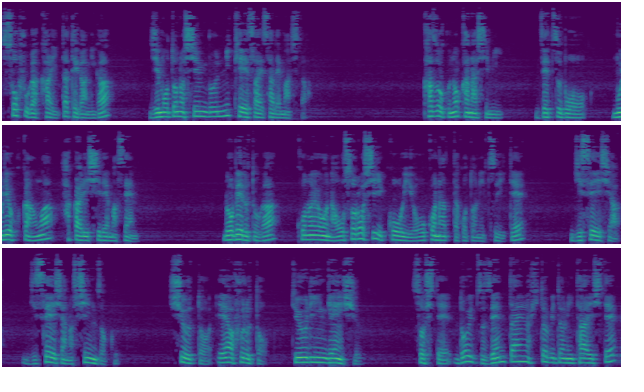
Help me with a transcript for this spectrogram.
祖父が書いた手紙が地元の新聞に掲載されました。家族の悲しみ、絶望、無力感は計り知れません。ロベルトがこのような恐ろしい行為を行ったことについて、犠牲者、犠牲者の親族、シュート、エアフルト、テューリン原種、そしてドイツ全体の人々に対して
